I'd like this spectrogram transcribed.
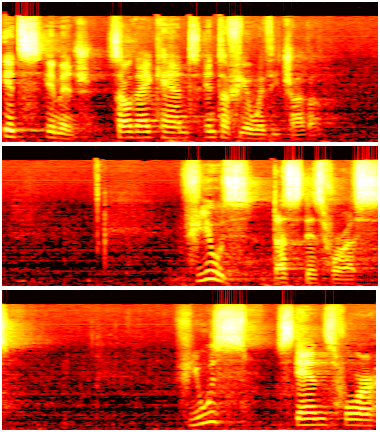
its image, so they can't interfere with each other. Fuse does this for us. Fuse stands for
